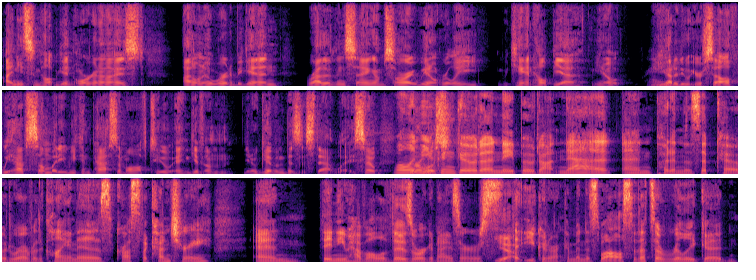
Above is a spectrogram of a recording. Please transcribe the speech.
I need some help getting organized. I don't know where to begin," rather than saying, "I'm sorry, we don't really, we can't help you," you know. Right. You got to do it yourself. We have somebody we can pass them off to and give them, you know, give them business that way. So, Well, and you can go to napo.net and put in the zip code wherever the client is across the country. And then you have all of those organizers Yeah. that you can recommend as well. So that's a really good,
